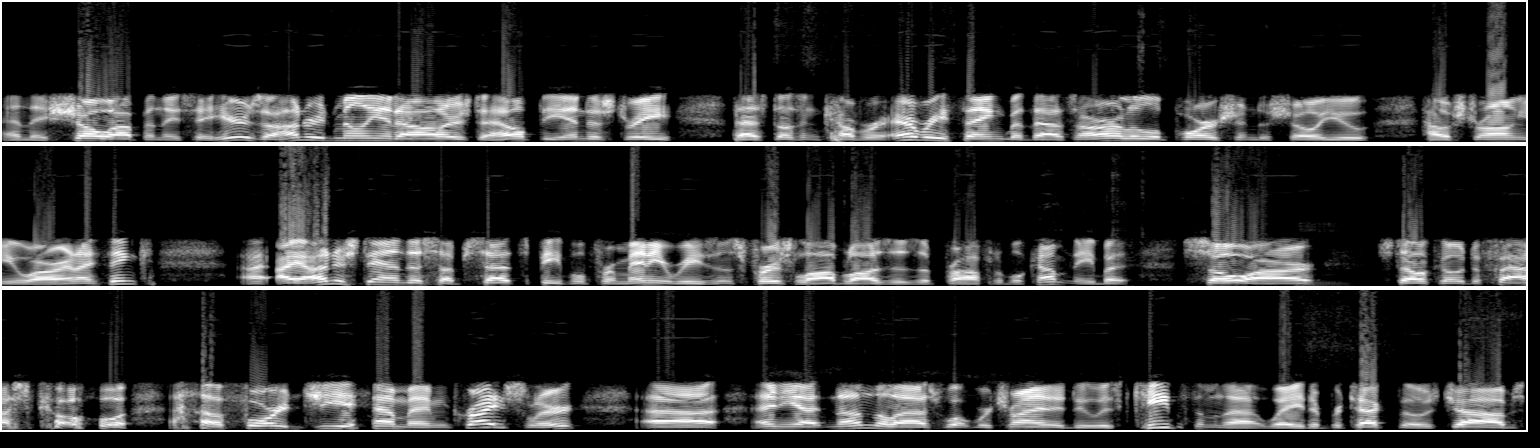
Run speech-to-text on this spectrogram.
and they show up and they say, "Here's a hundred million dollars to help the industry." That doesn't cover everything, but that's our little portion to show you how strong you are. And I think I, understand this upsets people for many reasons. First, Loblaws is a profitable company, but so are Stelco, Dofasco, Ford, GM, and Chrysler. Uh, and yet, nonetheless, what we're trying to do is keep them that way to protect those jobs.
